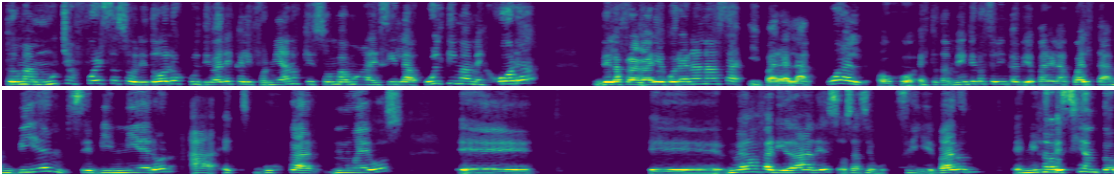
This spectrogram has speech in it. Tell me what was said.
toma mucha fuerza sobre todo los cultivares californianos, que son, vamos a decir, la última mejora de la fragaria por ananasa y para la cual, ojo, esto también quiero hacer hincapié, para la cual también se vinieron a buscar nuevos, eh, eh, nuevas variedades, o sea, se, se llevaron en 1900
